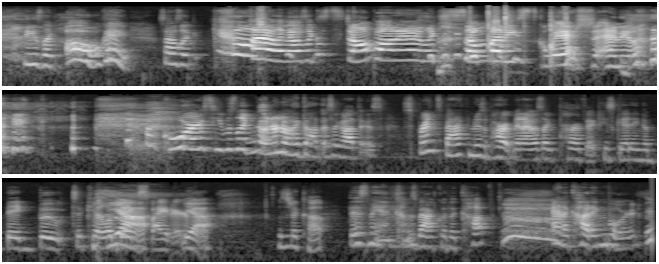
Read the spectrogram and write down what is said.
he's like, oh, okay. So I was like, kill it! Like I was like, stomp on it, like somebody squish, and it like. Of course, he was like, no, no, no, I got this, I got this. Sprints back into his apartment. I was like, perfect. He's getting a big boot to kill a yeah. big spider. Yeah. Was it a cup? This man comes back with a cup and a cutting board. No.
